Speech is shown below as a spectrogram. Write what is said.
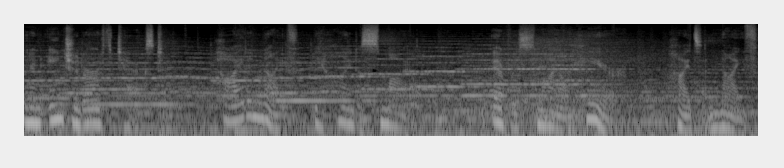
in an ancient Earth text. Hide a knife behind a smile. Every smile here hides a knife.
